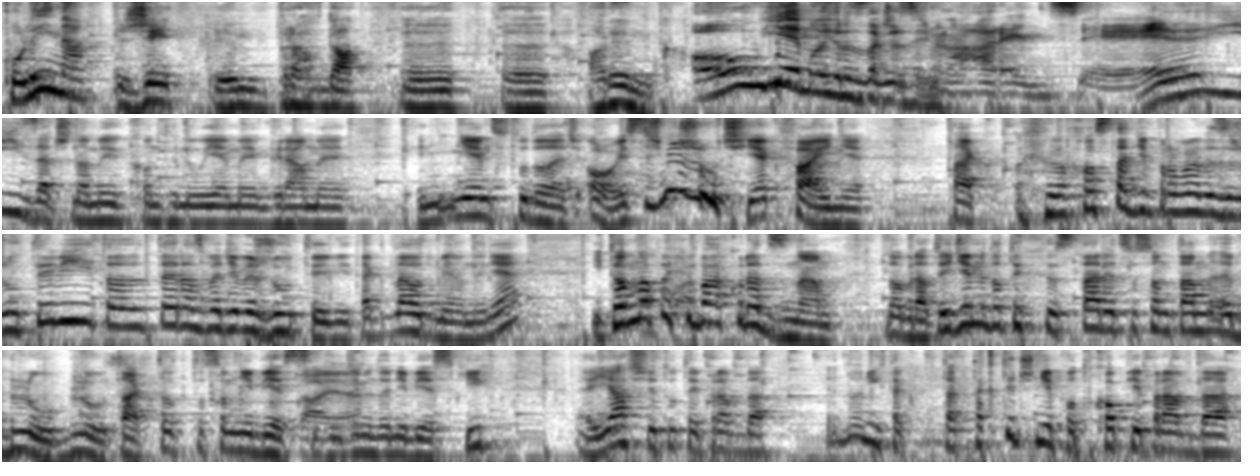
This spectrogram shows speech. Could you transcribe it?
kolejna, że, ym, prawda, y, y, arenka. Oh yeah, moi drodzy, także jesteśmy na arence i zaczynamy, kontynuujemy, gramy. Nie nie wiem, co tu dodać. O, jesteśmy żółci, jak fajnie. Tak, ostatnie problemy z żółtymi, to teraz będziemy żółtymi, tak dla odmiany, nie? I tą mapę chyba akurat znam. Dobra, to idziemy do tych starych, co są tam e, blue, blue, tak, to, to są niebiescy, Daję. idziemy do niebieskich. E, Ja się tutaj, prawda, do nich tak, tak taktycznie podkopię, prawda,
